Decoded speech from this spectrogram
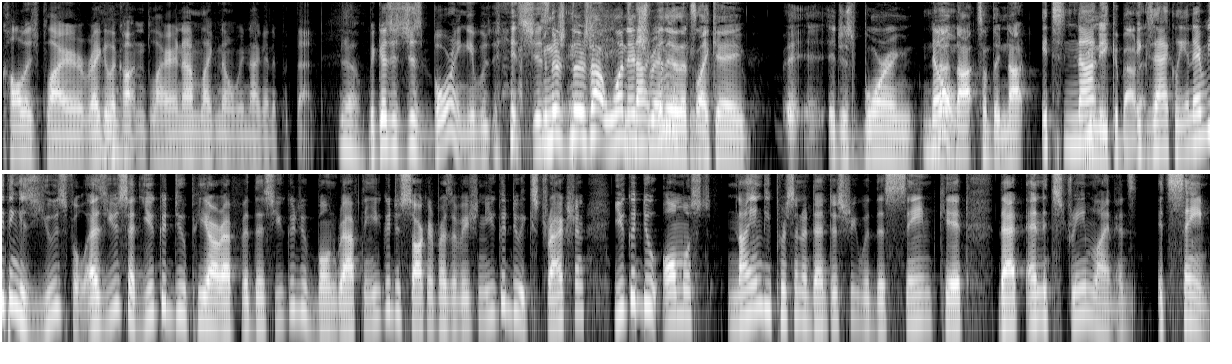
college plier, a regular Mm-hmm. cotton plier, and I'm like, no, we're not gonna put that Yeah. because it's just boring. It was. It's just. and there's there's not one instrument there that's like a it, it just boring. No. not, not something not it's not unique about it. exactly and everything is useful as you said you could do prf with this you could do bone grafting you could do socket preservation you could do extraction you could do almost 90% of dentistry with this same kit that and it's streamlined it's it's same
